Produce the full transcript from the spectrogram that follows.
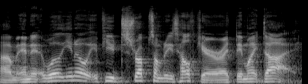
Um, and it, well, you know, if you disrupt somebody's healthcare, right, they might die,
